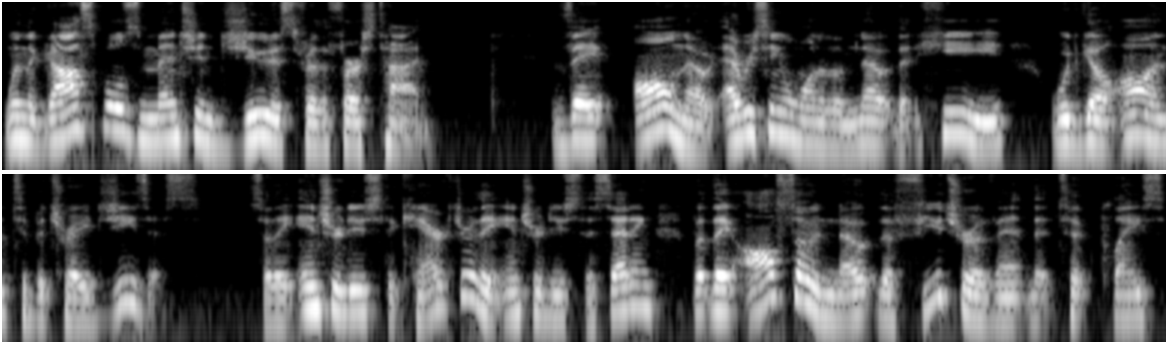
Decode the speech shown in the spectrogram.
when the gospels mention Judas for the first time, they all note, every single one of them note that he would go on to betray Jesus. So they introduce the character, they introduce the setting, but they also note the future event that took place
